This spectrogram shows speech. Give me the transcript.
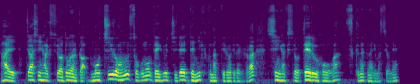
はい。じゃあ心拍数はどうなるか。もちろんそこの出口で出にくくなっているわけだから、心拍数出る方は少なくなりますよね。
